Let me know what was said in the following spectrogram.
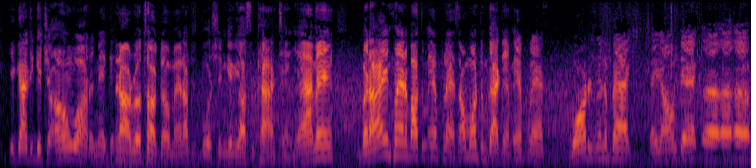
you got to get your own water, nigga. Nah, real talk though, man. I'm just bullshitting, giving y'all some content. You know what I mean? But I ain't playing about them implants. I want them goddamn implants. Water's in the back. They on deck. Uh, uh,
